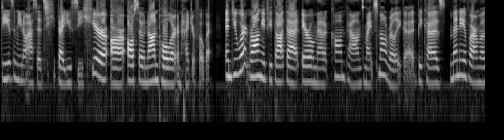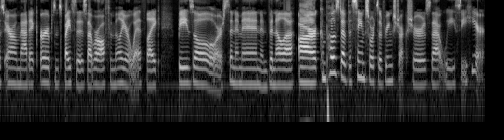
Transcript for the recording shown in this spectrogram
These amino acids that you see here are also nonpolar and hydrophobic. And you weren't wrong if you thought that aromatic compounds might smell really good, because many of our most aromatic herbs and spices that we're all familiar with, like basil or cinnamon and vanilla, are composed of the same sorts of ring structures that we see here.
